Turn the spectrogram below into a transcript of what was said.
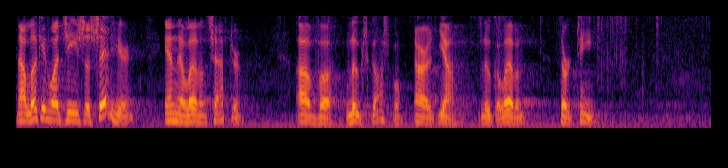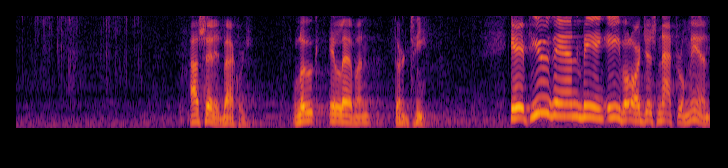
Now look at what Jesus said here in the 11th chapter of uh, Luke's Gospel, or yeah, Luke 11, 13. I said it backwards. Luke 11, 13. If you then, being evil or just natural men,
